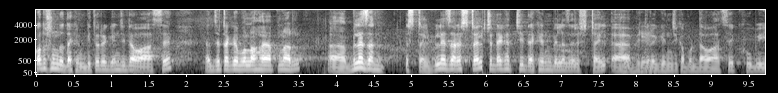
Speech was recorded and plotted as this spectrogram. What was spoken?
কত সুন্দর দেখেন ভিতরে গেঞ্জি দেওয়া আছে যেটাকে বলা হয় আপনার ব্লেজার স্টাইল ব্লেজার স্টাইল। দেখাচ্ছি দেখেন ব্লেজার স্টাইল ভিতরে গেঞ্জি কাপড় দেওয়া আছে খুবই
